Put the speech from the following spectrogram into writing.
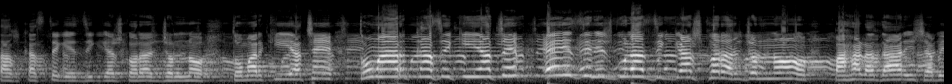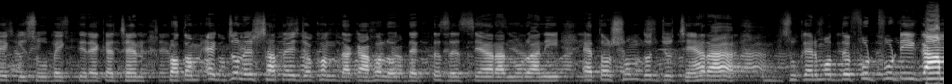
তার কাছ থেকে জিজ্ঞাসা করার জন্য তোমার কি আছে? তোমার কাছে কি আছে? এই জিনিসগুলা জিজ্ঞাসা করার জন্য পাহাড়াদার হিসাবে কিছু ব্যক্তি রেখেছেন। প্রথম একজনের সাথে যখন দেখা হলো, দেখতেছে চেহারা নুরানি, এত সৌন্দর্য চেহারা সুখের মধ্যে ফুটফুটি গাম,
